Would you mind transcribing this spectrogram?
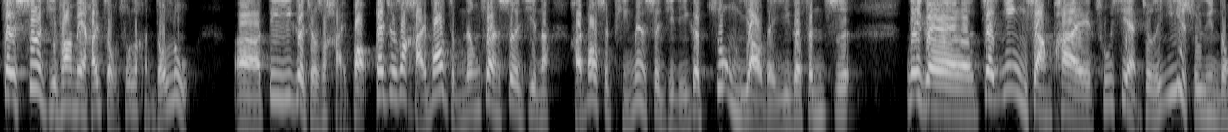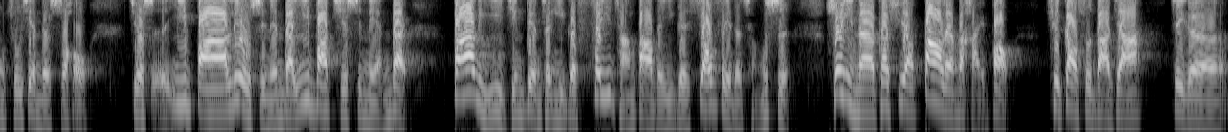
在设计方面还走出了很多路。呃，第一个就是海报，但就是海报怎么能算设计呢？海报是平面设计的一个重要的一个分支。那个在印象派出现，就是艺术运动出现的时候，就是一八六十年代、一八七十年代，巴黎已经变成一个非常大的一个消费的城市，所以呢，它需要大量的海报去告诉大家这个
